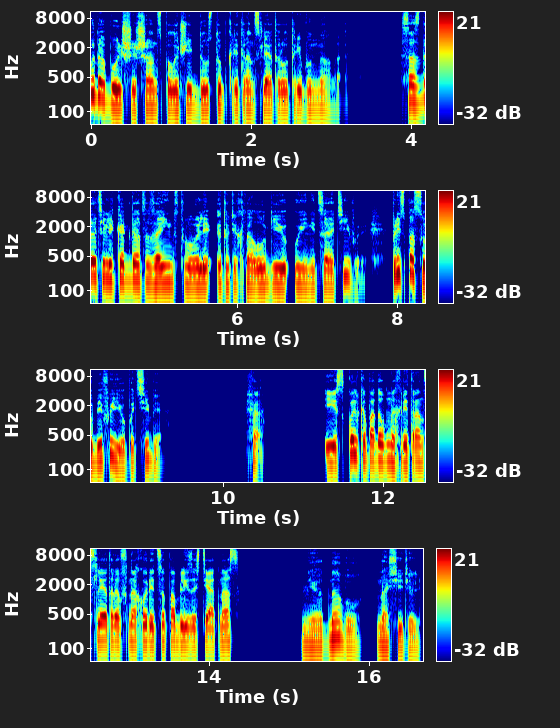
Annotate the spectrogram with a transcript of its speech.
куда больше шанс получить доступ к ретранслятору трибунала. Создатели когда-то заимствовали эту технологию у инициативы, приспособив ее под себя. Ха. И сколько подобных ретрансляторов находится поблизости от нас? Ни одного, носитель.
